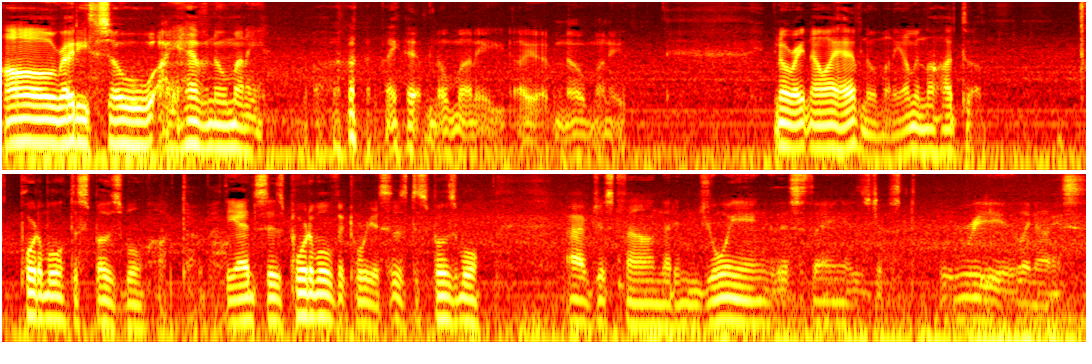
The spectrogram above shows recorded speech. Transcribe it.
Alrighty, so I have no money. I have no money. I have no money. You know, right now I have no money. I'm in the hot tub. Portable, disposable hot tub. The ad says portable, Victoria says disposable. I've just found that enjoying this thing is just really nice.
